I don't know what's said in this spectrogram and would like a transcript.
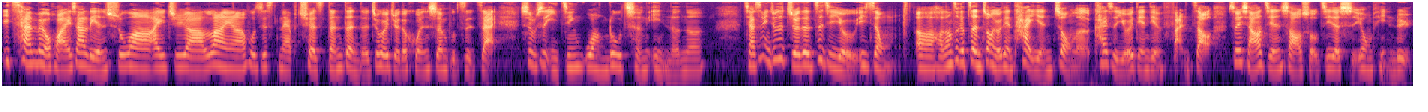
一餐没有划一下脸书啊、IG 啊、Line 啊，或者是 Snapchat 等等的，就会觉得浑身不自在？是不是已经网络成瘾了呢？贾斯敏就是觉得自己有一种呃，好像这个症状有点太严重了，开始有一点点烦躁，所以想要减少手机的使用频率。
